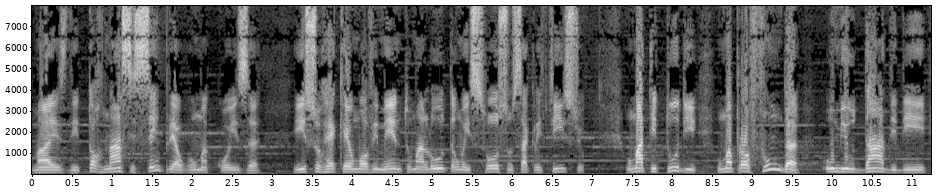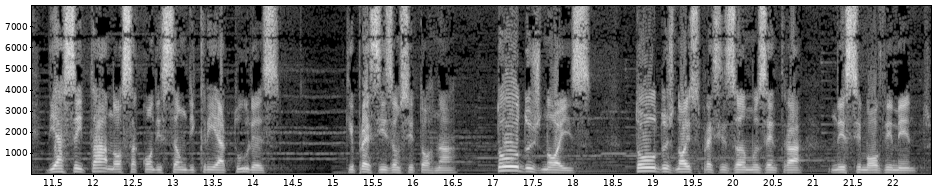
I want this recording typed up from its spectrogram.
mas de tornar-se sempre alguma coisa. Isso requer um movimento, uma luta, um esforço, um sacrifício, uma atitude, uma profunda humildade de, de aceitar a nossa condição de criaturas que precisam se tornar. Todos nós, todos nós precisamos entrar nesse movimento.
